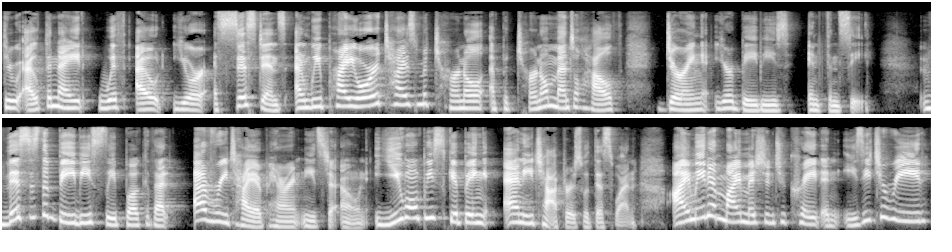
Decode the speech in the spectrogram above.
throughout the night without your assistance. And we prioritize maternal and paternal mental health during your baby's infancy. This is the baby sleep book that every tired parent needs to own. You won't be skipping any chapters with this one. I made it my mission to create an easy to read,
